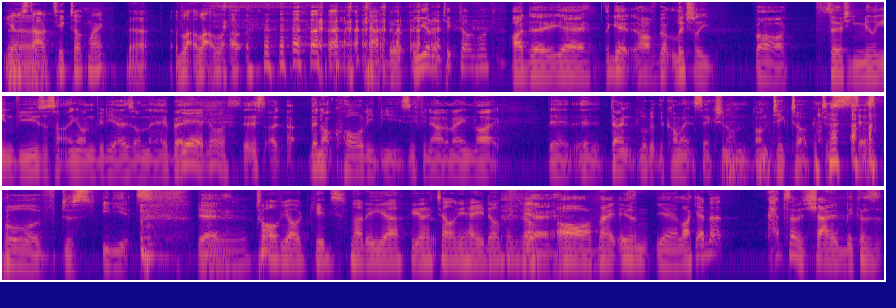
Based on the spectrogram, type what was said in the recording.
You gonna Um, start a TikTok, mate? Nah, La- la- la- can't do it. You got a TikTok, Mikey? I do, yeah. I get, I've got literally oh, 30 million views or something on videos on there. But Yeah, nice. it's- uh, they're not quality views, if you know what I mean. Like, they're, they're- don't look at the comment section on, on TikTok. It's a cesspool of just idiots. Yeah. Twelve year old kids, bloody, uh, you know, telling you how you're doing things wrong. Yeah. Oh, mate, isn't yeah? Like, and that that's a shame because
